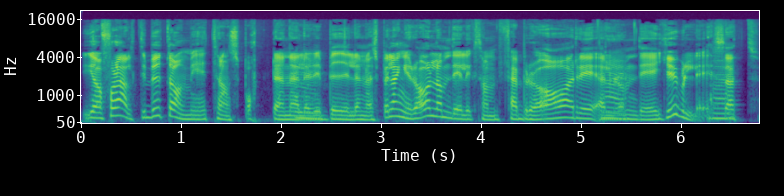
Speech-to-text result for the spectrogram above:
jag får alltid byta om i transporten eller Mm. i bilen. Det spelar ingen roll om det är liksom februari eller Nej. om det är juli. Så att,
